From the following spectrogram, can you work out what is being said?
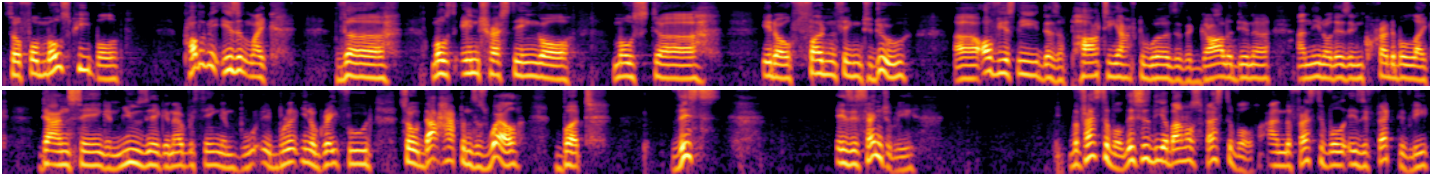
So for most people, probably isn't like the most interesting or most uh, you know fun thing to do. Uh, obviously, there's a party afterwards. There's a gala dinner, and you know there's incredible like dancing and music and everything, and you know great food. So that happens as well. But this is essentially the festival. This is the Habanos Festival, and the festival is effectively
